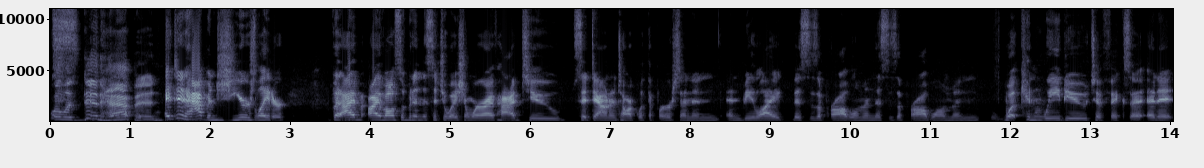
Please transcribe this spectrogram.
well it did happen it did happen just years later but I've I've also been in the situation where I've had to sit down and talk with the person and and be like this is a problem and this is a problem and what can we do to fix it and it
